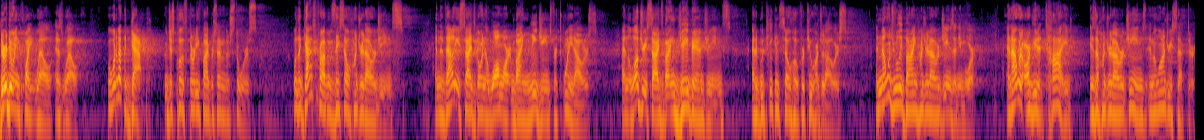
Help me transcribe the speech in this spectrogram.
They're doing quite well as well. But what about the Gap, who just closed 35% of their stores? Well, the Gap's problem is they sell 100-hour jeans. And the value side's going to Walmart and buying Lee jeans for $20. And the luxury side's buying J Brand jeans at a boutique in Soho for $200. And no one's really buying 100-hour jeans anymore. And I would argue that Tide is 100-hour jeans in the laundry sector.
